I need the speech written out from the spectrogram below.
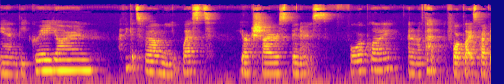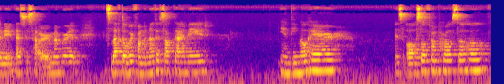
And the gray yarn, I think it's from West Yorkshire Spinners. Four ply? I don't know if that four ply is part of the name, that's just how I remember it. It's left over from another sock that I made. And the mohair is also from Purl Soho.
